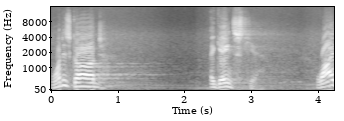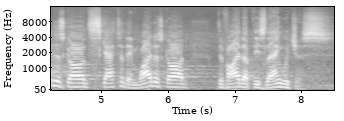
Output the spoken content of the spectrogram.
What is God against here? Why does God scatter them? Why does God divide up these languages?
